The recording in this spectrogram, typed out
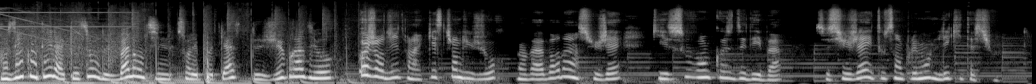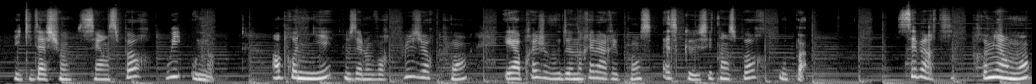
Vous écoutez la question de Valentine sur les podcasts de Juve Radio. Aujourd'hui, dans la question du jour, on va aborder un sujet qui est souvent cause de débat. Ce sujet est tout simplement l'équitation. L'équitation, c'est un sport, oui ou non? En premier, nous allons voir plusieurs points et après je vous donnerai la réponse est-ce que c'est un sport ou pas? C'est parti Premièrement,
